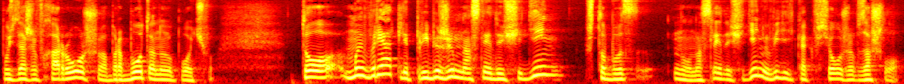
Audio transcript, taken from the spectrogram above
пусть даже в хорошую, обработанную почву, то мы вряд ли прибежим на следующий день, чтобы ну, на следующий день увидеть, как все уже взошло.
